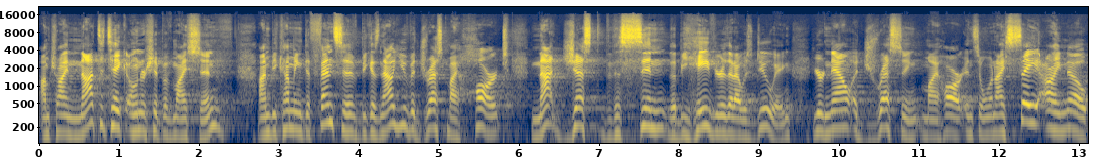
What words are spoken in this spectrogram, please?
I'm trying not to take ownership of my sin. I'm becoming defensive because now you've addressed my heart, not just the sin, the behavior that I was doing. You're now addressing my heart. And so when I say I know,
